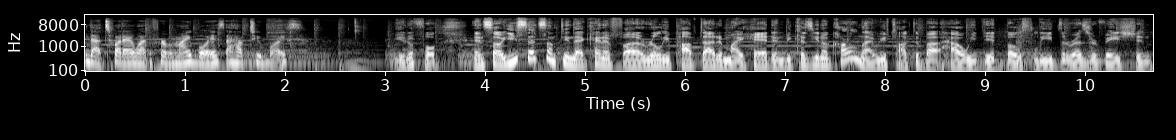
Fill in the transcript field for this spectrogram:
that's what i want for my boys. I have two boys Beautiful. And so you said something that kind of uh, really popped out in my head. And because, you know, Carl and I, we've talked about how we did both leave the reservation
